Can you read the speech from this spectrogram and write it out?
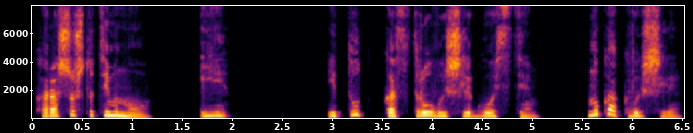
Хорошо, что темно. И... И тут к костру вышли гости. Ну как вышли?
